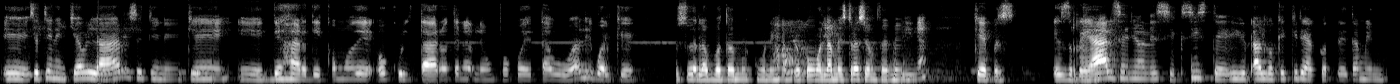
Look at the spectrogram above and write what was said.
eh, se tienen que hablar, se tienen que eh, dejar de como de ocultar o tenerle un poco de tabú, al igual que pues la botamos como un ejemplo como la menstruación femenina, que pues es real, señores, sí existe, y algo que quería también,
